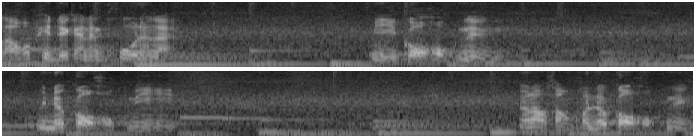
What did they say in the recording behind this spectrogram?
เราก็ผิดด้วยกันทั้งคู่นั่นแหละ หมีโกหกหนึ่ง วินก็โกหกหมี แล้วเราสองคนก็โกหกหนึ่ง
